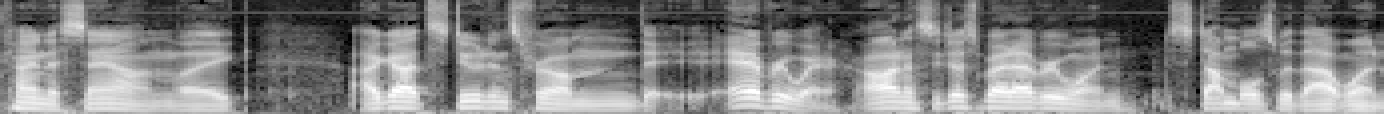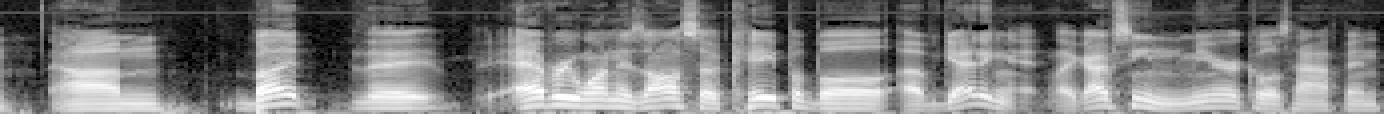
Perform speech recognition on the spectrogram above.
kind of sound. Like, I got students from everywhere. Honestly, just about everyone stumbles with that one. Um, but the everyone is also capable of getting it. Like I've seen miracles happen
